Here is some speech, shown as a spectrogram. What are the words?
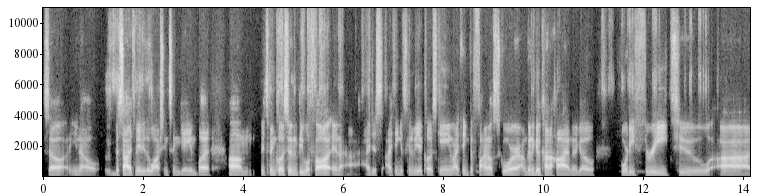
So you know, besides maybe the Washington game, but um, it's been closer than people thought, and I, I just I think it's going to be a close game. I think the final score I'm going to go kind of high. I'm going to go 43 to uh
